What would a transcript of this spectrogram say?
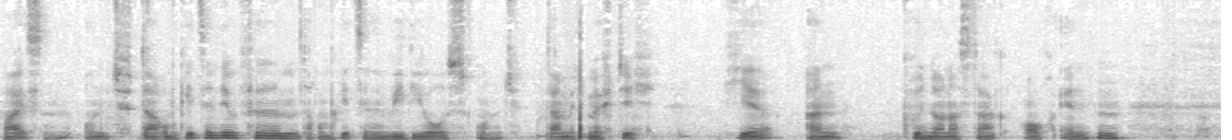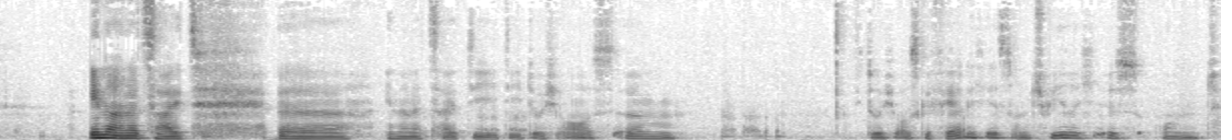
Weißen. Und darum geht es in dem Film, darum geht es in den Videos und damit möchte ich hier an Gründonnerstag auch enden. In einer Zeit, äh, in einer Zeit, die, die durchaus, ähm, die durchaus gefährlich ist und schwierig ist und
